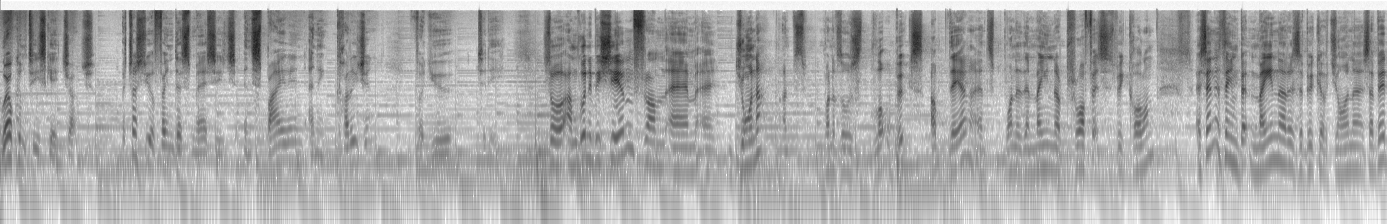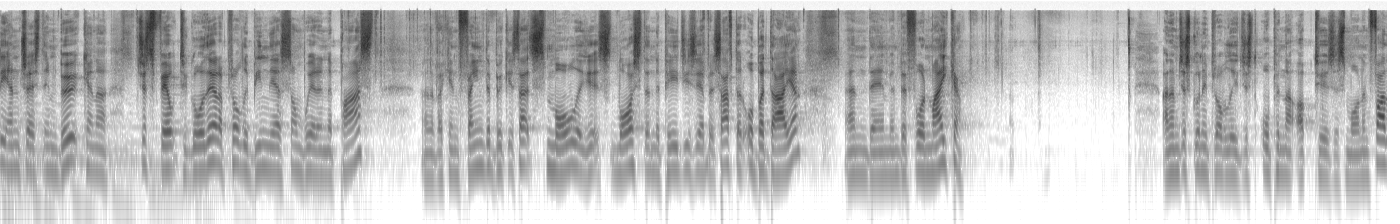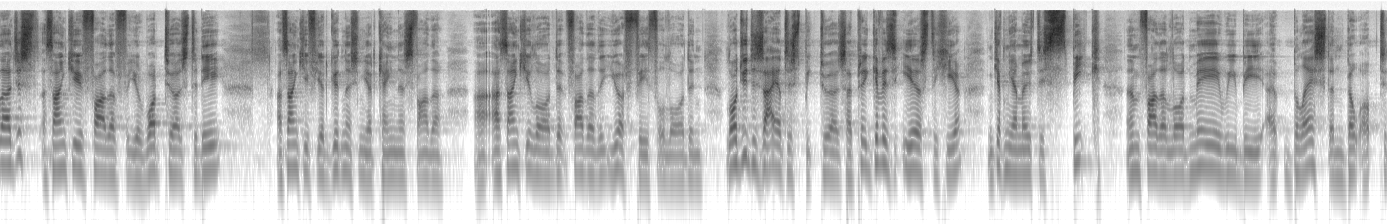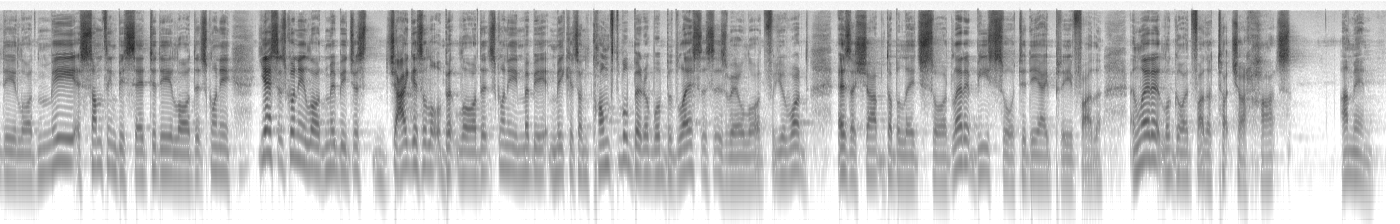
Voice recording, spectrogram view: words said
Welcome to Eastgate Church. I trust you'll find this message inspiring and encouraging for you today. So I'm going to be sharing from um, uh, Jonah. It's one of those little books up there. It's one of the minor prophets, as we call them. It's anything but minor as the book of Jonah. It's a very interesting book, and I just felt to go there. I've probably been there somewhere in the past. And if I can find the book, it's that small, it's lost in the pages there, but it's after Obadiah and, um, and before Micah. And I'm just going to probably just open that up to us this morning. Father, I just thank you, Father, for your word to us today. I thank you for your goodness and your kindness, Father. Uh, I thank you, Lord, that Father, that you are faithful, Lord. And Lord, you desire to speak to us. I pray, give us ears to hear and give me a mouth to speak. And Father, Lord, may we be uh, blessed and built up today, Lord. May something be said today, Lord, that's going to, yes, it's going to, Lord, maybe just jag us a little bit, Lord. It's going to maybe make us uncomfortable, but it will bless us as well, Lord. For your word is a sharp, double edged sword. Let it be so today, I pray, Father. And let it, Lord God, Father, touch our hearts. Amen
